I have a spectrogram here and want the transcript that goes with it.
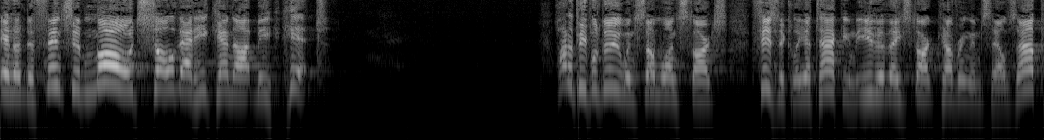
in a defensive mode so that he cannot be hit. What do people do when someone starts physically attacking them? Either they start covering themselves up,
